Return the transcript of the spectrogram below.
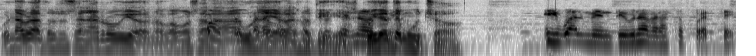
Un abrazo, Susana Rubio. Nos vamos a la una y a las noticias. Cuídate mucho. Igualmente, un abrazo fuerte.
